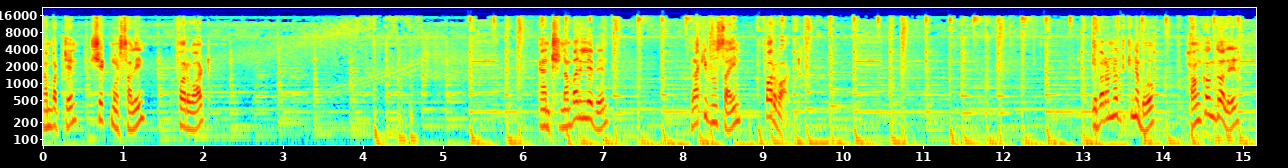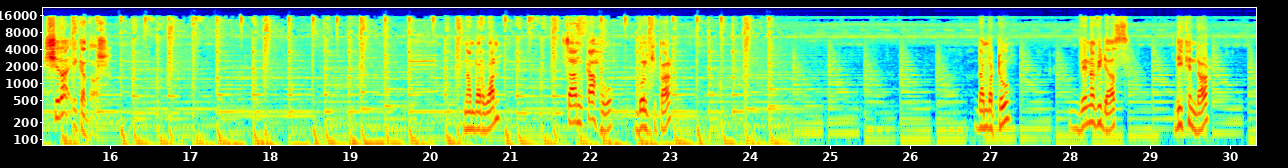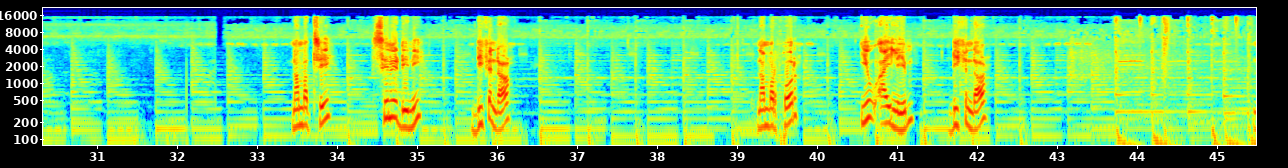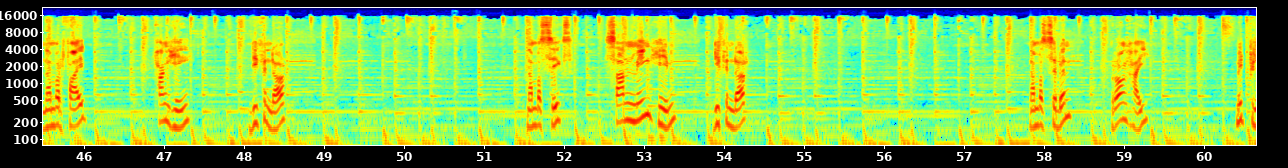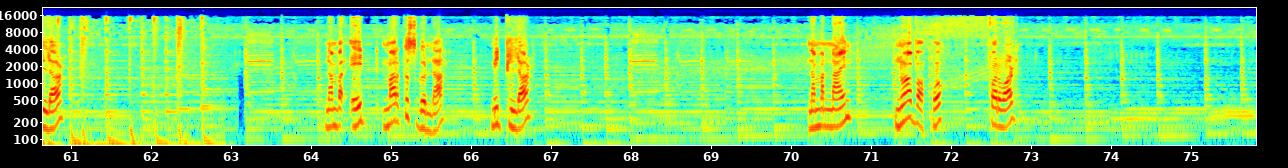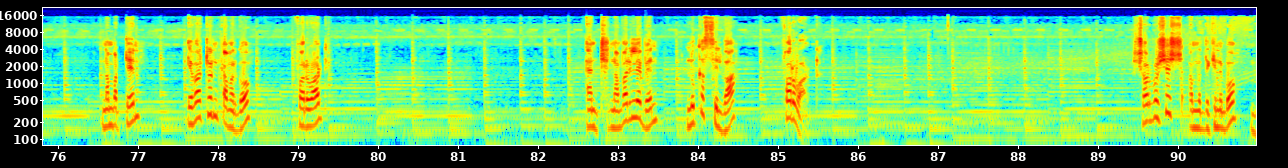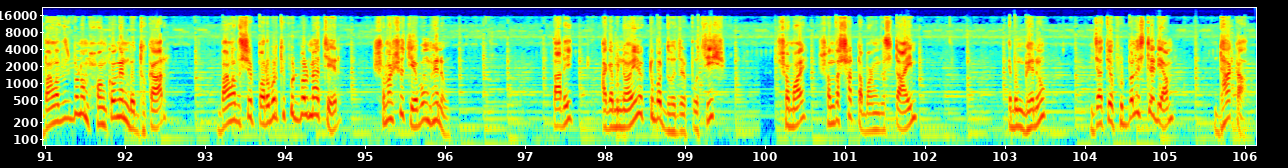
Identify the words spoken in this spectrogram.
Number ten, Sheikh Morsalin, forward. And number eleven, Rakib Hossain, forward. এবার আমরা দেখে নেব Hong Kong দলের সেরা একাদশ। Number one, Chan Kaho, goalkeeper. Number two, Benavides, defender. Number three, Sinedini, defender. Number four, Yu I Lim, defender. Number five Funghi defender number six Sun Ming Him defender number seven Rong Hai midfielder number eight Marcus Gonda midfielder number nine Noah Bappo forward number ten Everton Camargo forward and number eleven Lucas Silva forward সর্বশেষ আমরা দেখে নেব বাংলাদেশ বনাম হংকংয়ের মধ্যকার বাংলাদেশের পরবর্তী football ম্যাচের সময়সূচি এবং ভেনু তারিখ আগামী নয় অক্টোবর দু হাজার পঁচিশ, সময় সন্ধ্যা সাতটা বাংলাদেশ টাইম এবং ভেন্যু, জাতীয় ফুটবল স্টেডিয়াম, ঢাকা।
